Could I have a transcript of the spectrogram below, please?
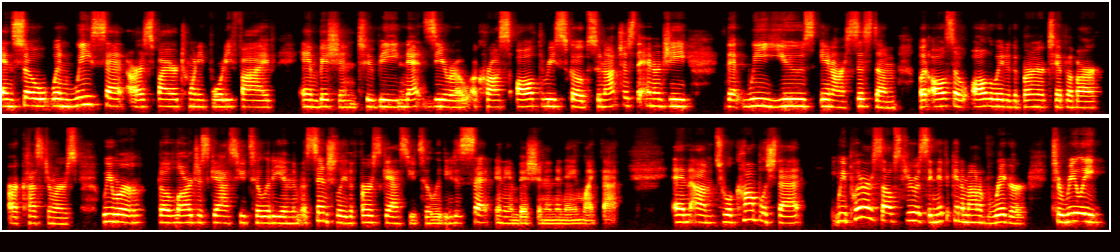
And so when we set our Aspire 2045 ambition to be net zero across all three scopes, so not just the energy that we use in our system, but also all the way to the burner tip of our, our customers. We were the largest gas utility and essentially the first gas utility to set an ambition and a name like that. And um, to accomplish that, we put ourselves through a significant amount of rigor to really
